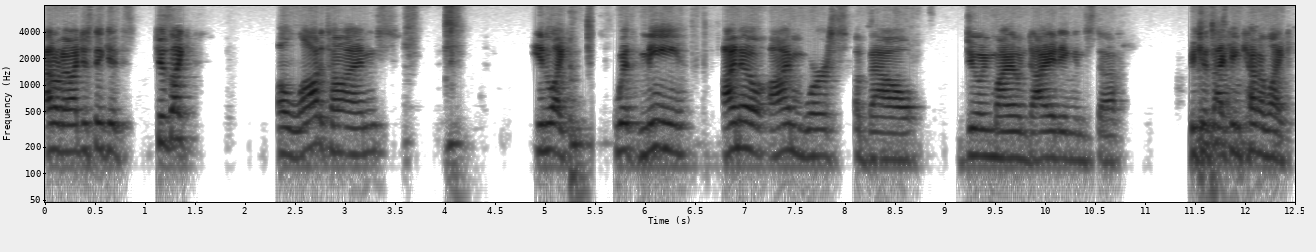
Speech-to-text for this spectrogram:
i don't know i just think it's because like a lot of times you know like with me i know i'm worse about doing my own dieting and stuff because i can kind of like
